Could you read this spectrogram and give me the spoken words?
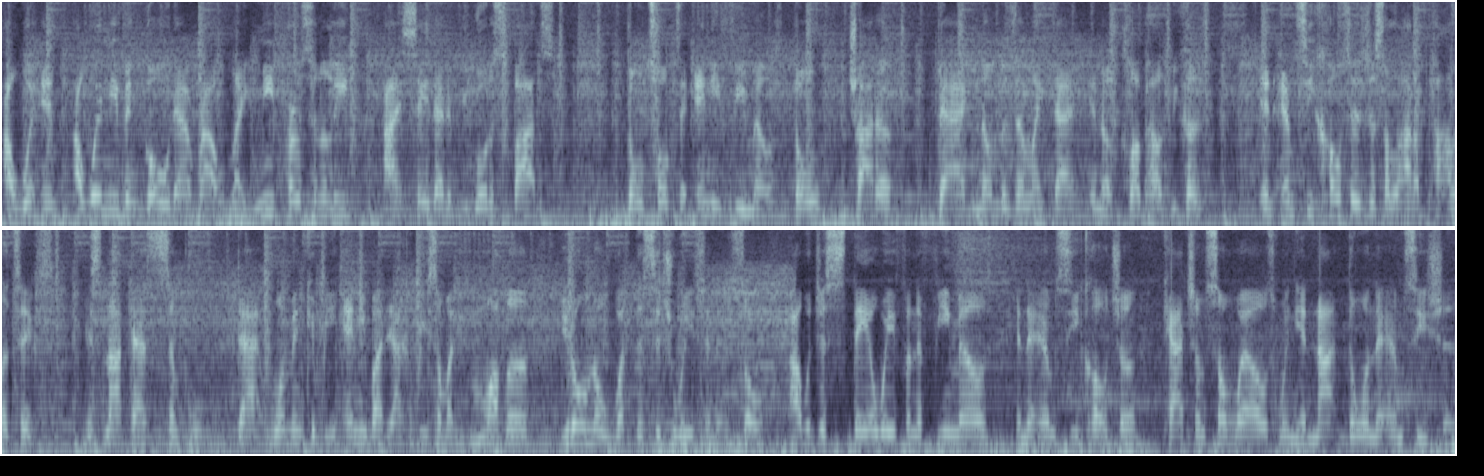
I wouldn't I wouldn't even go that route like me personally I say that if you go to spots don't talk to any females don't try to bag numbers and like that in a clubhouse because in MC culture it's just a lot of politics it's not that simple that woman could be anybody that could be somebody's mother you don't know what the situation is. So I would just stay away from the females in the MC culture. Catch them somewhere else when you're not doing the MC shit.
